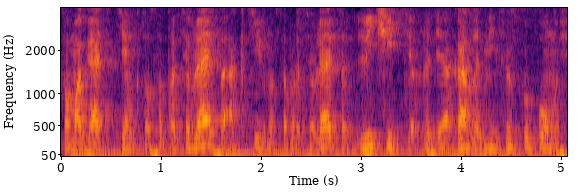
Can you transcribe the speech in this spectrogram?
помогать тем, кто сопротивляется, активно сопротивляется, лечить тех людей, оказывать медицинскую помощь,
